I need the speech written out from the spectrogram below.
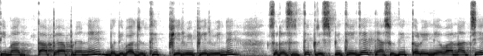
ધીમા તાપે આપણે બધી બાજુથી ફેરવી ફેરવીને સરસ રીતે ક્રિસ્પી થઈ જાય, ત્યાં સુધી તળી લેવાના છે.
